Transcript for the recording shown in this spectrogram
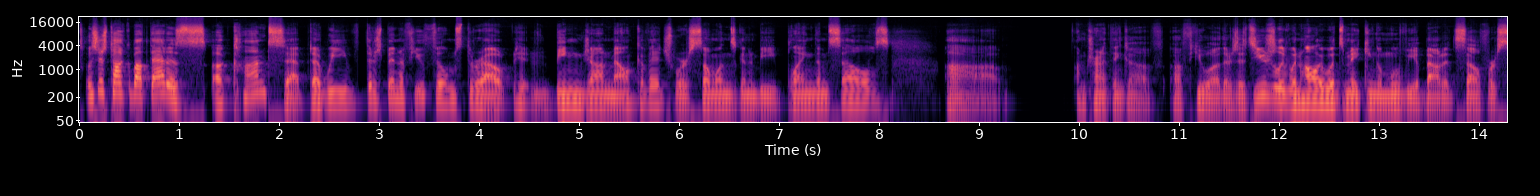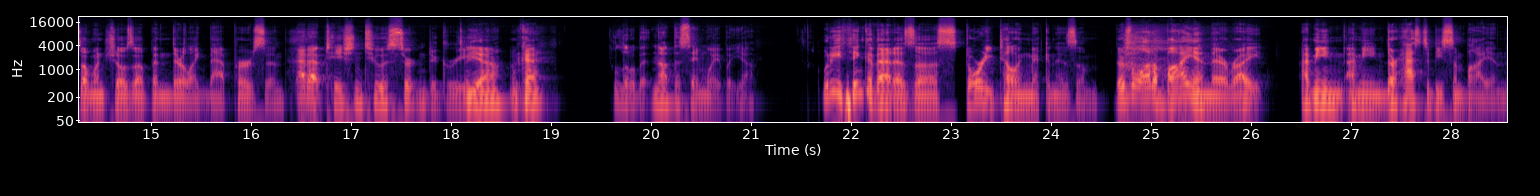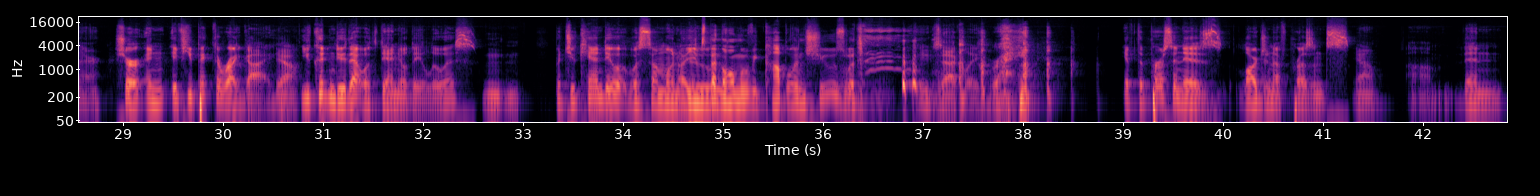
let's just talk about that as a concept. Uh, we've there's been a few films throughout being John Malkovich where someone's going to be playing themselves. Uh, I'm trying to think of a few others. It's usually when Hollywood's making a movie about itself where someone shows up and they're like that person. Adaptation to a certain degree. Yeah. Okay. A little bit. Not the same way, but yeah. What do you think of that as a storytelling mechanism? There's a lot of buy-in there, right? I mean, I mean, there has to be some buy-in there. Sure. And if you pick the right guy, Yeah. you couldn't do that with Daniel Day Lewis, but you can do it with someone Oh, who. you'd spend the whole movie cobbling shoes with. exactly. Right. If the person is large enough presence, yeah. um, then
